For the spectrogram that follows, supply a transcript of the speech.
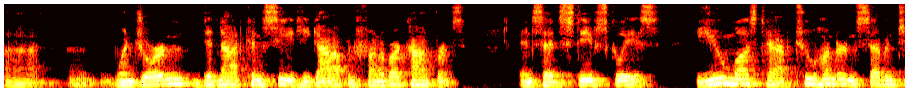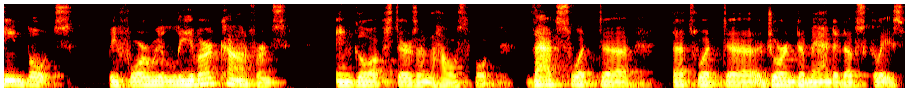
uh, when Jordan did not concede, he got up in front of our conference and said, Steve Scalise, you must have 217 votes before we leave our conference and go upstairs on the House vote. That's what uh, that's what uh, Jordan demanded of Scalise.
